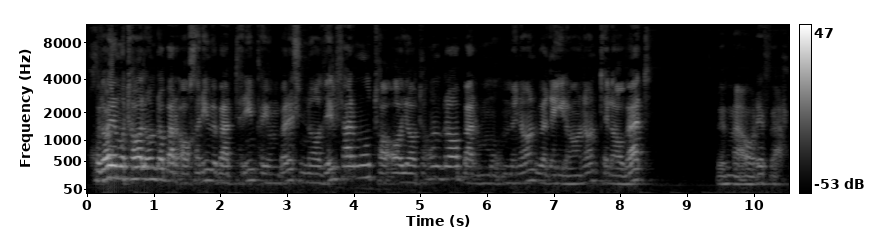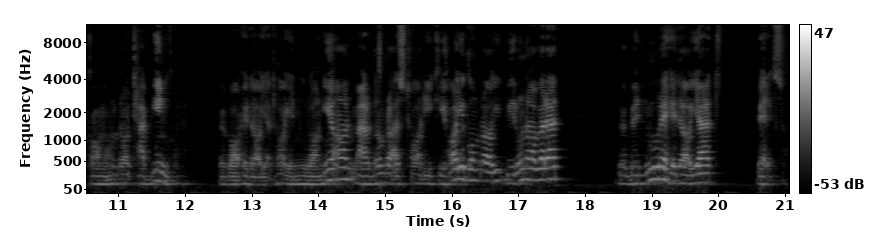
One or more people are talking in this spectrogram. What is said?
خدای متعال آن را بر آخرین و برترین پیامبرش نازل فرمود تا آیات آن را بر مؤمنان و غیرانان تلاوت و معارف و احکام آن را تبیین کند. با هدایت های نورانی آن مردم را از تاریکی های گمراهی بیرون آورد و به نور هدایت برساند.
